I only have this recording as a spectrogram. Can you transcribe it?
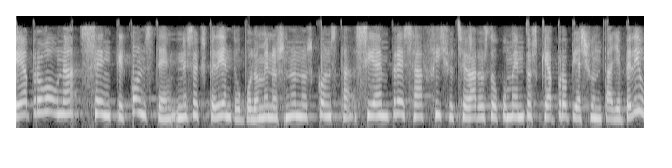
e aprobouna sen que consten nese expediente, ou polo menos non nos consta, se a empresa fixo chegar os documentos que a propia Xunta lle pediu,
